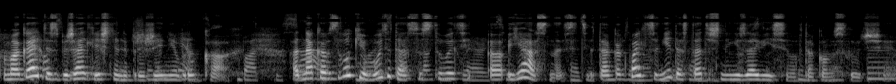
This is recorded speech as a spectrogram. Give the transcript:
Помогает избежать лишнего напряжения в руках. Однако в звуке будет отсутствовать э, ясность, так как пальцы недостаточно независимы в таком случае.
